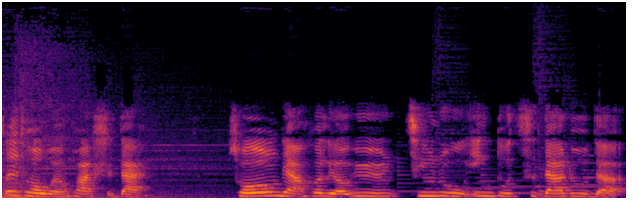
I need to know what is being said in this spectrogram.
吠陀文化时代，从两河流域侵入印度次大陆的。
